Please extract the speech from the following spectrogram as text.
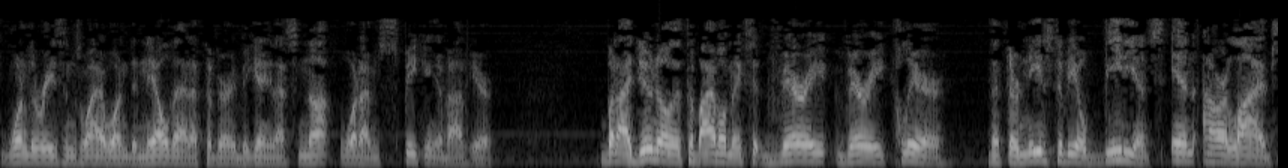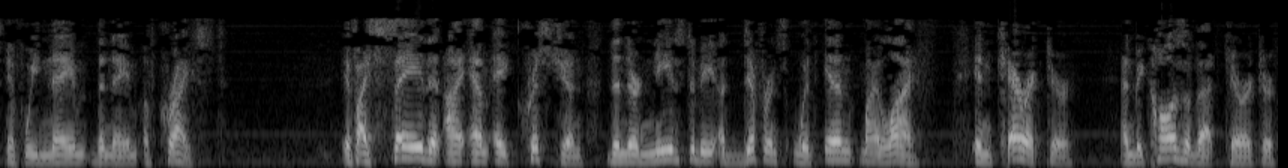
one of the reasons why I wanted to nail that at the very beginning. That's not what I'm speaking about here. But I do know that the Bible makes it very, very clear that there needs to be obedience in our lives if we name the name of Christ. If I say that I am a Christian, then there needs to be a difference within my life in character, and because of that character,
